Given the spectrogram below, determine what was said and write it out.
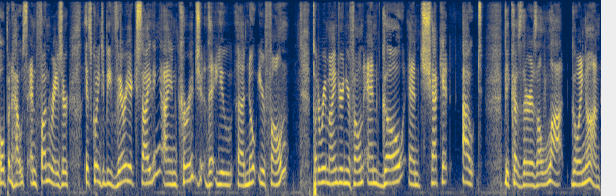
open house and fundraiser. It's going to be very exciting. I encourage that you uh, note your phone, put a reminder in your phone, and go and check it out because there is a lot going on.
